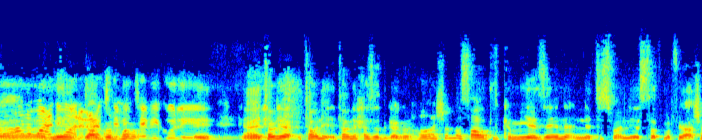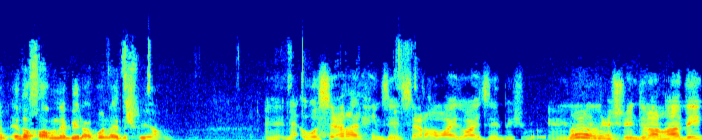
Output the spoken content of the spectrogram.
أنا ما عندي فهني مانع تبي ها؟ تبي يقول لي إيه يعني توني توني توني حسيت قاعد أقول ها شنو صارت الكمية زينة انه تسوى إني استثمر فيها؟ عشان إذا صار إنه بيلعبون ادش فيهم. إيه، لا هو سعرها الحين زين سعرها وايد وايد زين بيشو. يعني آه. ال 20 دولار هذه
